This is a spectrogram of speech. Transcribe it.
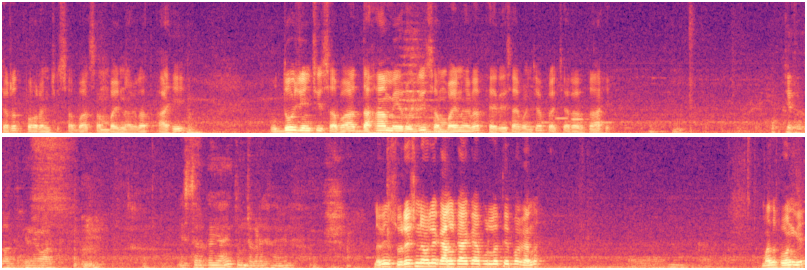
शरद पवारांची सभा संभाजीनगरात आहे. उद्धवजींची सभा दहा मे रोजी संभाजीनगरात खैरे साहेबांच्या प्रचारार्थ आहे. ओके दादा धन्यवाद. इस तर काही आहे तुमच्याकडे नवीन? नवीन सुरेश नवले काल काय काय बोलला ते बघा ना. माझा फोन घे.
